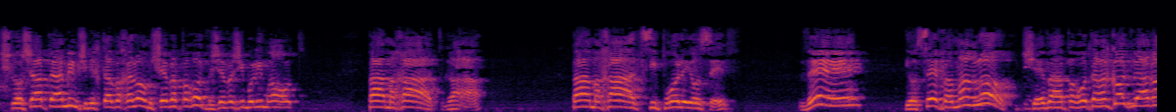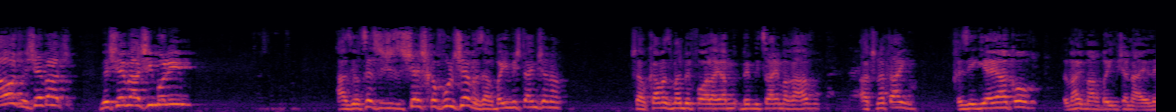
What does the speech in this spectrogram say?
שלושה פעמים שנכתב החלום, שבע פרות ושבע שיבולים רעות. פעם אחת רעה, פעם אחת סיפרו ליוסף, ויוסף אמר לו, שבע הפרות הרכות והרעות ושבע, ושבע השיבולים. אז יוצא שזה שש כפול שבע, זה ארבעים ושתיים שנה. עכשיו, כמה זמן בפועל היה במצרים הרעב? רק שנתיים. אחרי זה הגיע יעקב. ומה עם הארבעים שנה האלה?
